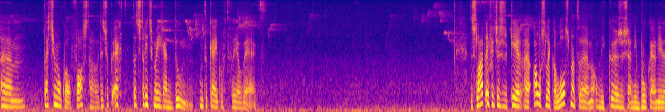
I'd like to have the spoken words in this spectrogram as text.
um, dat je hem ook wel vasthoudt. Dat je ook echt dat je er iets mee gaat doen om te kijken of het voor jou werkt. Dus laat eventjes een keer uh, alles lekker los met, uh, met al die cursussen en die boeken en die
